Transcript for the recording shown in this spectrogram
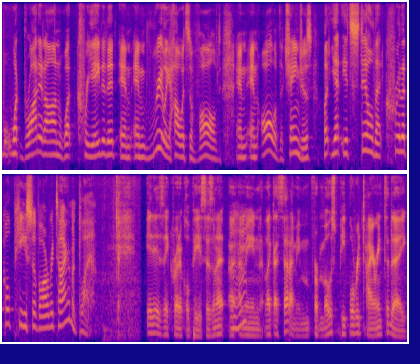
what brought it on, what created it, and and really how it's evolved, and and all of the changes. But yet, it's still that critical piece of our retirement plan. it is a critical piece, isn't it? I, I mean, like I said, I mean, for most people retiring today,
